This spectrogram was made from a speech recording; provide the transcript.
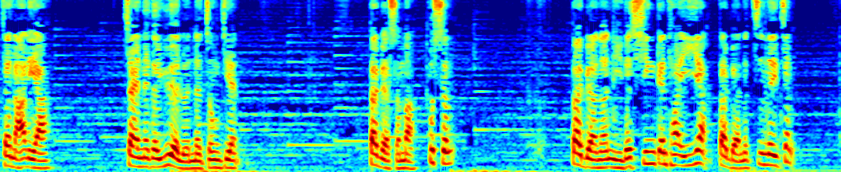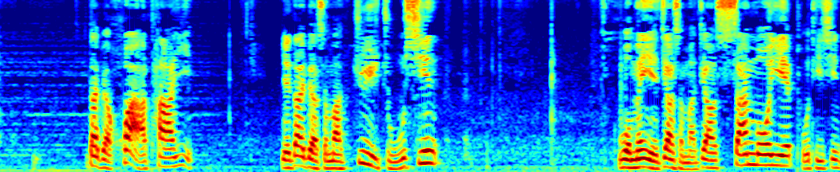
在哪里啊？在那个月轮的中间，代表什么？不生，代表呢你的心跟他一样，代表呢自内正，代表化他意，也代表什么？具足心。我们也叫什么叫三摩耶菩提心？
